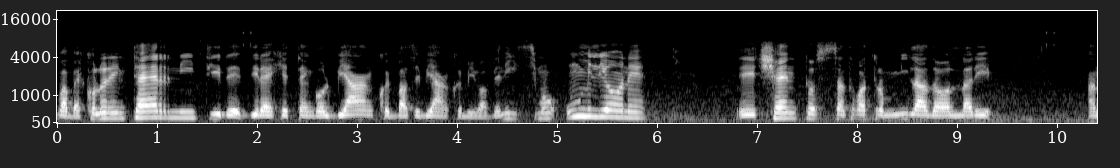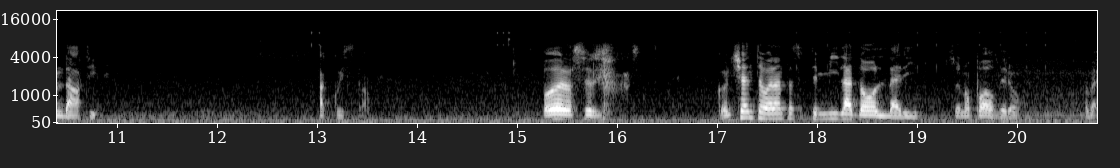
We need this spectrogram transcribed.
Vabbè, colori interni direi che tengo il bianco e base bianco e mi va benissimo. Un milione e 164 mila dollari andati. Acquista. Ora sono con 147 mila dollari. Sono povero. Vabbè,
